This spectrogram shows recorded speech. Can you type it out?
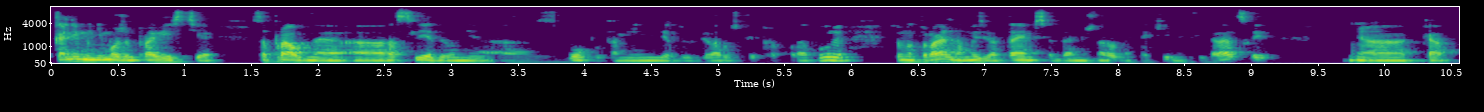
калі мы не можем правесці сапраўднае расследаванне з боку там я не ведаю беларускай прокуратуры то натуральна мы звяртаемся до міжнародных хакейнай федэрацыі каб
